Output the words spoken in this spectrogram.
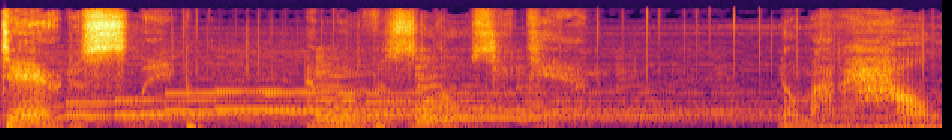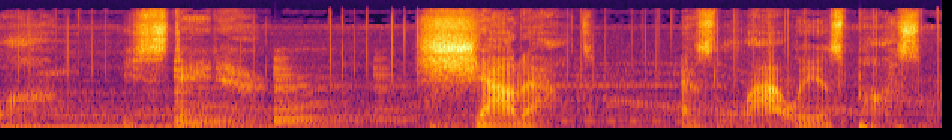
dare to sleep and move as little as you can, no matter how long you stay there. Shout out as loudly as possible.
